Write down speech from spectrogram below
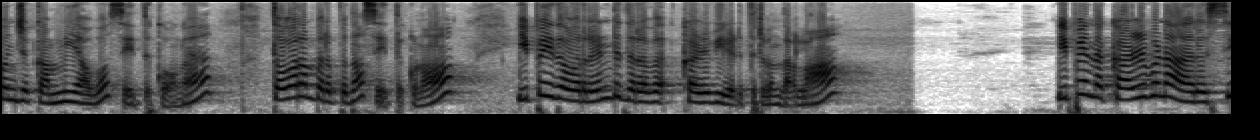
கொஞ்சம் கம்மியாகவோ சேர்த்துக்கோங்க. துவரம் பருப்பு தான் சேர்த்துக்கணும். இப்போ இதை ஒரு ரெண்டு தடவை கழுவி எடுத்துகிட்டு வந்துடலாம். இப்போ இந்த கழுவின அரிசி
